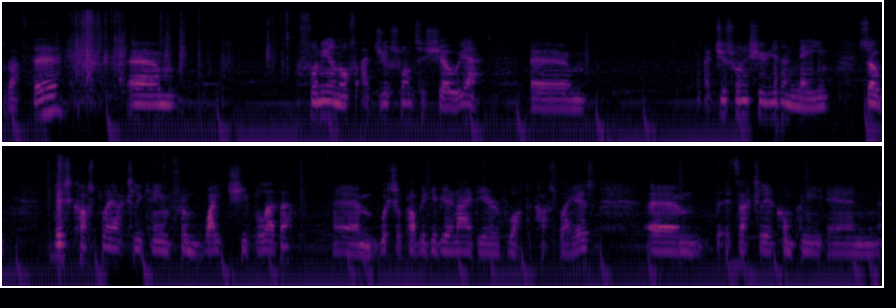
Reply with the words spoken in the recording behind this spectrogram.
so that's there. Um, funny enough I just want to show you um, I just want to show you the name. So this cosplay actually came from White Sheep Leather um, which will probably give you an idea of what the cosplay is. Um, it's actually a company in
